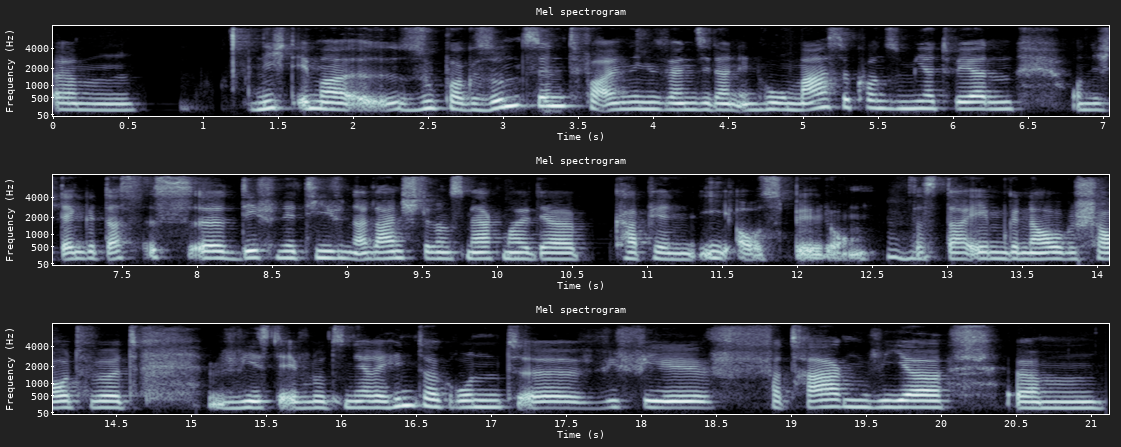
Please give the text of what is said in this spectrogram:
ähm, nicht immer äh, super gesund sind, vor allen Dingen, wenn sie dann in hohem Maße konsumiert werden. Und ich denke, das ist äh, definitiv ein Alleinstellungsmerkmal der KPNI-Ausbildung, mhm. dass da eben genau geschaut wird, wie ist der evolutionäre Hintergrund, äh, wie viel vertragen wir, ähm,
